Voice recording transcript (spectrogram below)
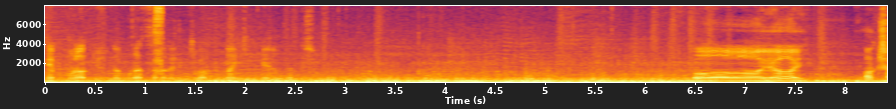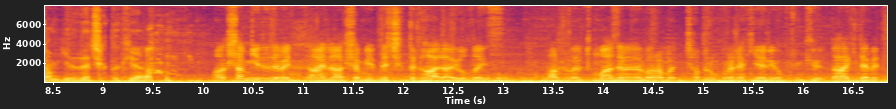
Hep Murat yüzünden. Murat sana dedim ki bak buradan gitmeyelim kardeşim. Oy oy. Akşam 7'de çıktık ya. Akşam 7'de ben aynen akşam 7'de çıktık hala yoldayız. Arkada bütün malzemeler var ama çadırı kuracak yer yok çünkü daha gidemedik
